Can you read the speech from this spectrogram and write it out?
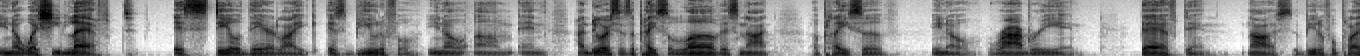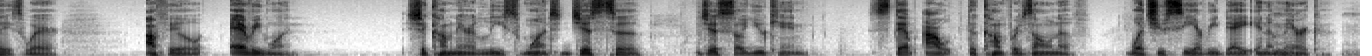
you know what she left is still there. Like it's beautiful, you know. Um, and Honduras is a place of love. It's not a place of you know robbery and theft and no. It's a beautiful place where I feel everyone should come there at least once just to just so you can step out the comfort zone of what you see every day in mm-hmm. America. Mm-hmm.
